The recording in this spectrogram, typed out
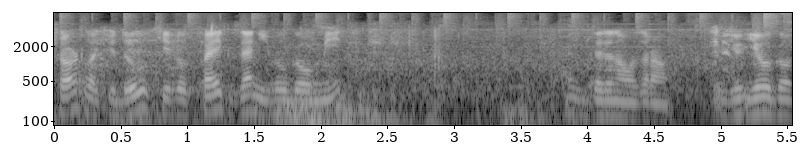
short like you do, he will fake, then you will go mid. They don't know what's wrong. You, you will go.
